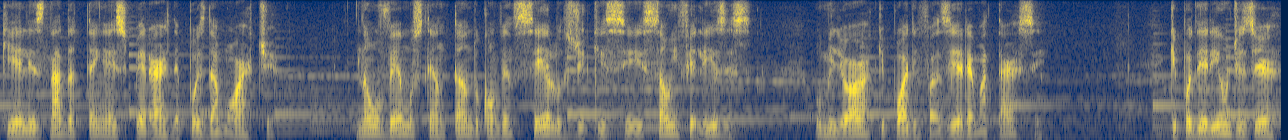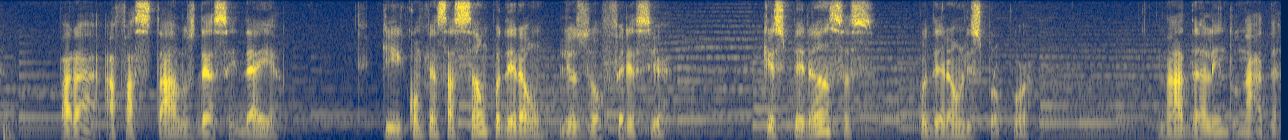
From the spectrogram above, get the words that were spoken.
que eles nada têm a esperar depois da morte, não o vemos tentando convencê-los de que, se são infelizes, o melhor que podem fazer é matar-se? Que poderiam dizer para afastá-los dessa ideia? Que compensação poderão lhes oferecer? Que esperanças poderão lhes propor? Nada além do nada.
